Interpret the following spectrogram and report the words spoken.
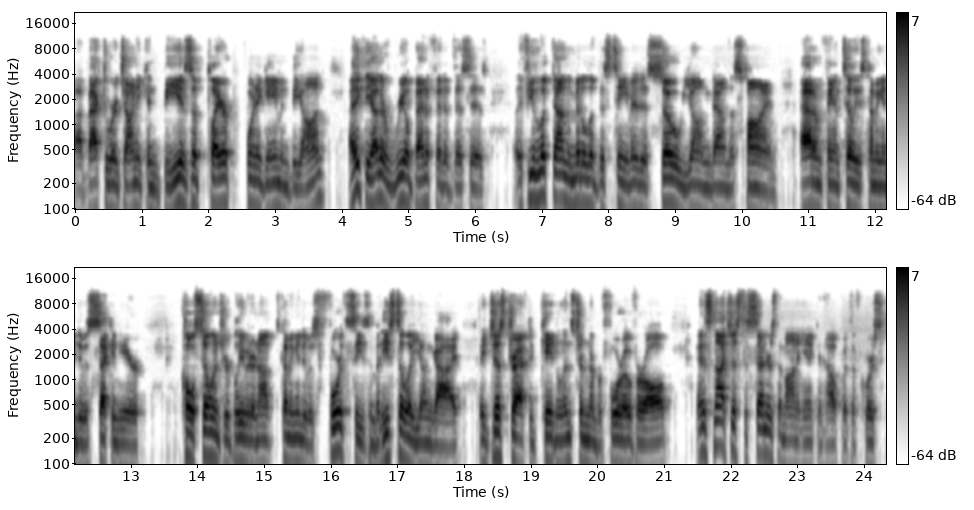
uh, back to where Johnny can be as a player, point a game and beyond. I think the other real benefit of this is if you look down the middle of this team, it is so young down the spine. Adam Fantilli is coming into his second year. Cole Sillinger, believe it or not, is coming into his fourth season, but he's still a young guy. They just drafted Cayden Lindstrom, number four overall. And it's not just the centers that Monahan can help with, of course.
